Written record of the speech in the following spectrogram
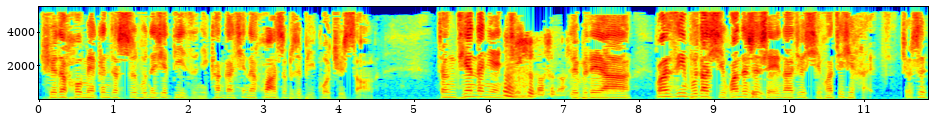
学的后面跟着师傅那些弟子，你看看现在话是不是比过去少了？整天的念经，是的，是的，对不对呀？观世音菩萨喜欢的是谁呢？就喜欢这些孩子，就是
